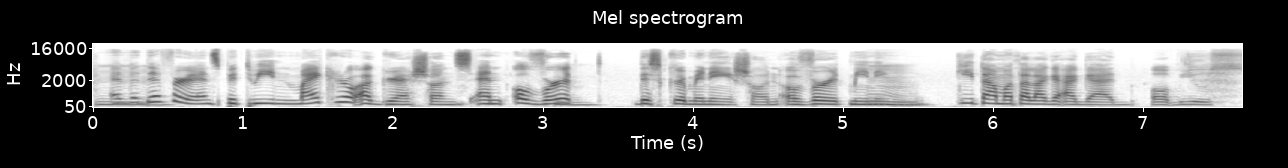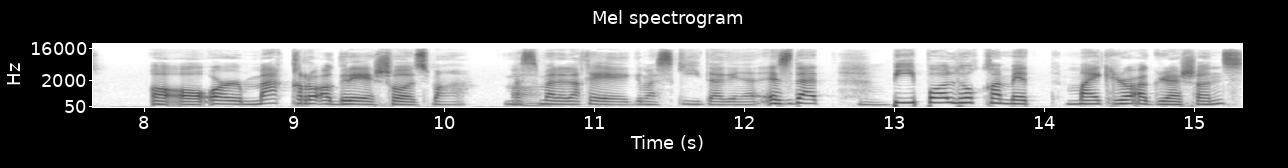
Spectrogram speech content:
And the difference between microaggressions and overt discrimination, overt meaning kita mo talaga agad. Obvious. Oo, or macroaggressions, mga mas malalaki, mas kita, ganyan, is that people who commit microaggressions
